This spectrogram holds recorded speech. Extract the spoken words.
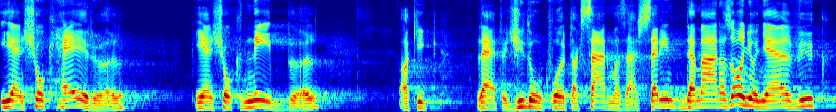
Ilyen sok helyről, ilyen sok népből, akik lehet, hogy zsidók voltak származás szerint, de már az anyanyelvük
